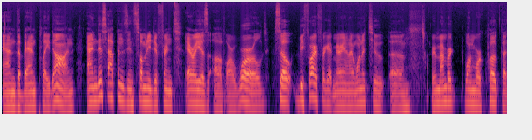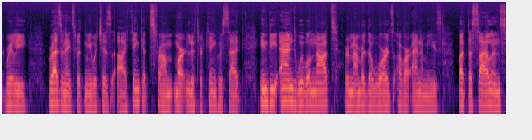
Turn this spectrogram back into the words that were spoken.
and the band played on. And this happens in so many different areas of our world. So before I forget, Marianne, I wanted to um, remember one more quote that really resonates with me, which is I think it's from Martin Luther King, who said, In the end, we will not remember the words of our enemies, but the silence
